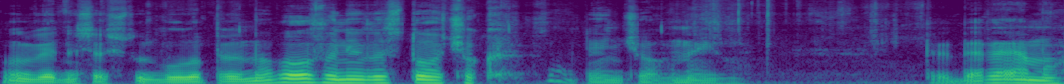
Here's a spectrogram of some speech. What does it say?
Ну, видно, що тут було приморожений листочок, але нічого ми його приберемо.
